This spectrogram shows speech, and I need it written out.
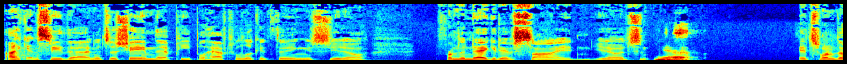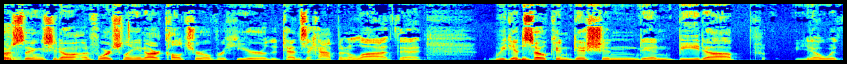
I can see that, and it's a shame that people have to look at things, you know, from the negative side. You know, it's Yeah. It's one of those things, you know, unfortunately in our culture over here that tends to happen a lot that we get so conditioned and beat up, you know, with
